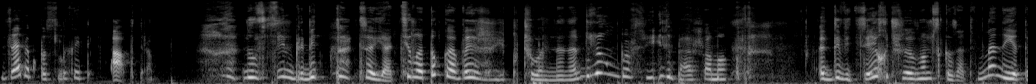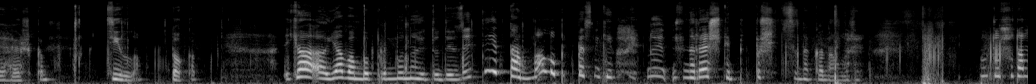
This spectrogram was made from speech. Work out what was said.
зараз послухайте автора. Ну, всім привіт! Це я Тіла Тока, ви ж почули мене на другому і на першому. Дивіться, я хочу вам сказати, в мене є ТГшка. Тіло Тока. Я, я вам пропоную туди зайти, там мало підписників. Ну і нарешті підпишіться на канал вже. Ну, то що там,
